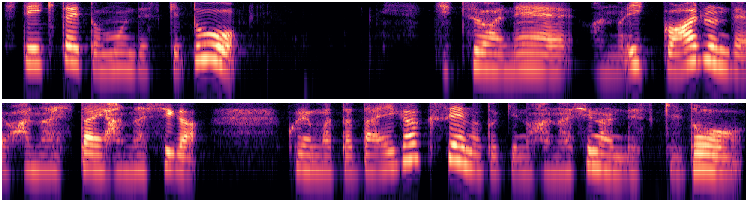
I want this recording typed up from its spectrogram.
していきたいと思うんですけど、実はね、あの、一個あるんだよ、話したい話が。これまた大学生の時の話なんですけど、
